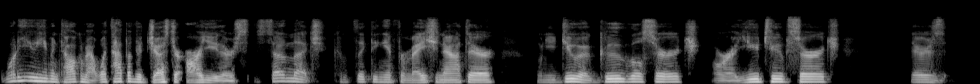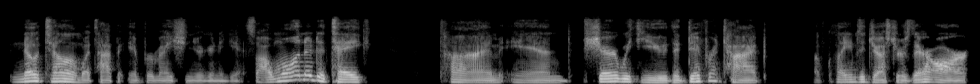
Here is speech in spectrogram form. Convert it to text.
what are you even talking about? What type of adjuster are you? There's so much conflicting information out there. When you do a Google search or a YouTube search, there's no telling what type of information you're going to get. So I wanted to take time and share with you the different type of claims adjusters there are.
